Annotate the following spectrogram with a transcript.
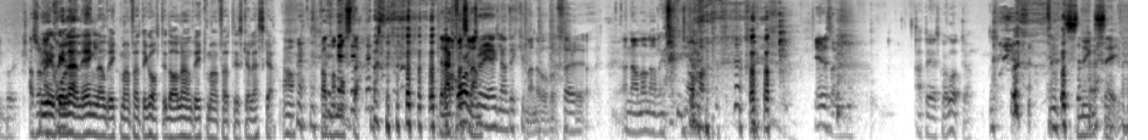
I, burk. Alltså Det är skillnaden, i England dricker man för att det är gott, i Dalarna dricker man för att det ska läska. Ja, för att man måste. Den här ja, fast jag tror korven. i England dricker man nog för en annan anledning. Ja. är det så? Att det ska vara gott ja. Snygg save.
